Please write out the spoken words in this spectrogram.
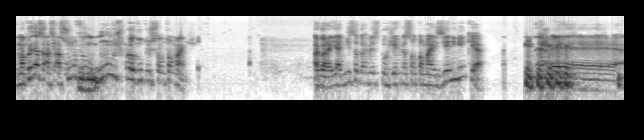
Uma coisa, a, Suma foi uhum. um dos produtos de São Tomás. Agora, e a missa duas vezes por dia que na São Tomás ia, ninguém quer. Né? É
